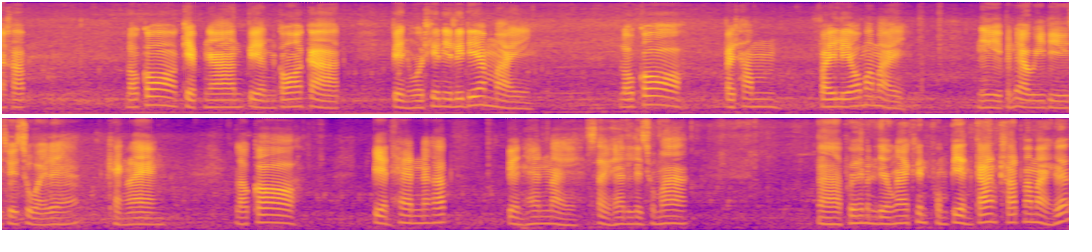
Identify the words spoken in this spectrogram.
นะครับ แล้วก็เก็บงานเปลี่ยนกองอากาศ เปลี่ยนหัวเทียนอิริเดียมใหม่ แล้วก็ไปทำไฟเลี้ยวมาใหม่ นี่เป็น LED สวยๆเลยฮะแข็งแรง แล้วก็เปลี่ยนแฮนด์นะครับ เปลี่ยนแฮนด์ใหม่ใส่แฮนด์เลซูมาอ่าเพื่อให้มันเลี้ยวง่ายขึ้นผมเปลี่ยนก้านคัดมาใหม่ด้วย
